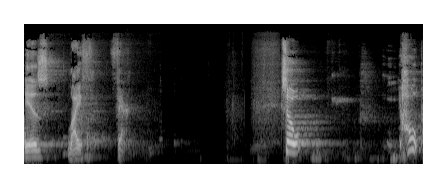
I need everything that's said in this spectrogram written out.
Is life fair? So hope.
